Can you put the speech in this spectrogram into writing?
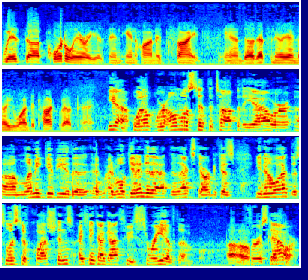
with uh, portal areas and, haunted sites. And uh, that's an area I know you wanted to talk about tonight. Yeah, well, we're almost at the top of the hour. Um, let me give you the, and, and we'll get into that in the next hour because you know what? This list of questions, I think I got through three of them Uh-oh. the first Okay, hour.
